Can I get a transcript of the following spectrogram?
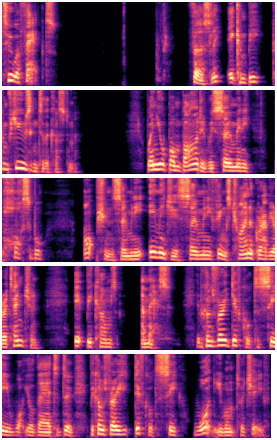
two effects. Firstly, it can be confusing to the customer. When you're bombarded with so many possible options, so many images, so many things trying to grab your attention, it becomes a mess. It becomes very difficult to see what you're there to do. It becomes very difficult to see what you want to achieve.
